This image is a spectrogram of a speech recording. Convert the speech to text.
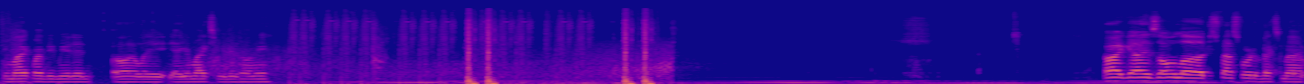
Your mic might be muted. Oh wait, yeah, your mic's muted, homie. Alright guys, I'll uh, just fast forward to the next map.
